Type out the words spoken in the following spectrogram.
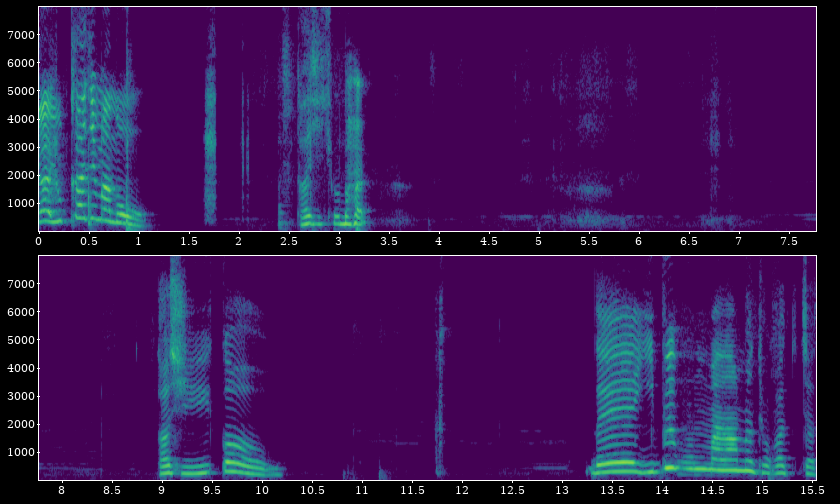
야 욕하지 마 너. 다시 출발. 다시 고. 네, 이 부분만 하면 저가 진짜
